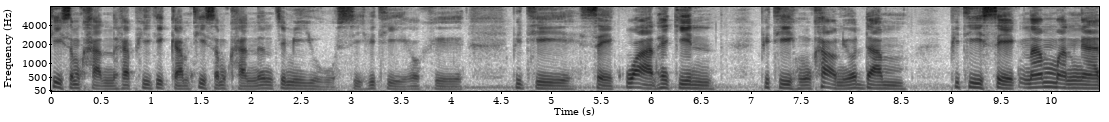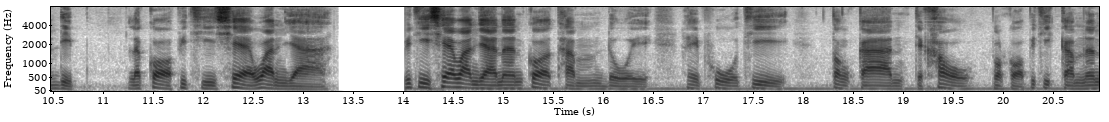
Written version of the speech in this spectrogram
ที่สำคัญนะครับ พิธีกรรมที่สำคัญนั้นจะมีอยู่ 4 พิธีก็คือ พิธีเสกว่านให้กิน พิธีหุงข้าวเหนียวดำพิธีเสกน้ำมันงาดิบ แล้วก็พิธีแช่ว่านยาวิธีแช่ว่านยานั้นก็ทำโดยให้ผู้ที่ต้องการจะเข้าประกอบพิธีกรรมนั้น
